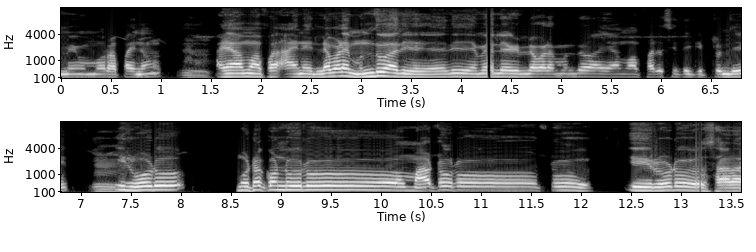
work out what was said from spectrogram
మేము మొర పైన అయ్యా మా ఆయన నిలబడే ముందు అది అది ఎమ్మెల్యే నిలబడే ముందు అయ్యా మా పరిస్థితి గిట్లుంది. ఈ రోడ్డు ముఠకొండూరు మాటూరు టు ఈ రోడ్డు చాలా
